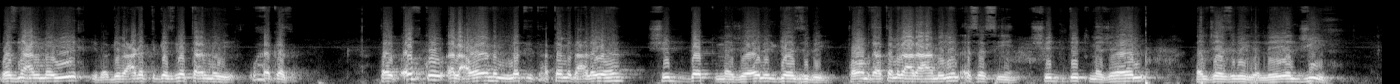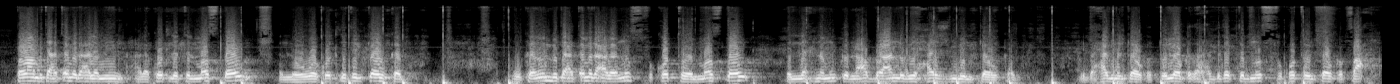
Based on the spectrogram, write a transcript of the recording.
وزن على المريخ يبقى أجيب عجلة الجاذبية بتاع المريخ وهكذا. طيب اذكر العوامل التي تعتمد عليها شدة مجال الجاذبية. طبعا بتعتمد على عاملين أساسيين. شدة مجال الجاذبية اللي هي الجي طبعا بتعتمد على مين؟ على كتلة المصدر اللي هو كتلة الكوكب. وكمان بتعتمد على نصف قطر المصدر اللي إحنا ممكن نعبر عنه بحجم الكوكب. يبقى حجم الكوكب. تقول لو كده حبيت اكتب نصف قطر الكوكب صح.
